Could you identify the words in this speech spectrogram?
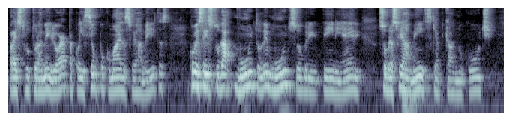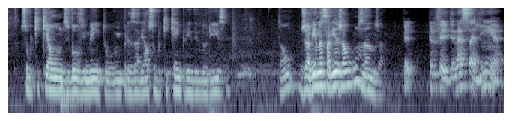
para estruturar melhor, para conhecer um pouco mais as ferramentas. Comecei a estudar muito, ler muito sobre PNL, sobre as ferramentas que é aplicado no coach, sobre o que é um desenvolvimento empresarial, sobre o que é empreendedorismo. Então, já vinha nessa linha já há alguns anos já. Perfeito. E nessa linha,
